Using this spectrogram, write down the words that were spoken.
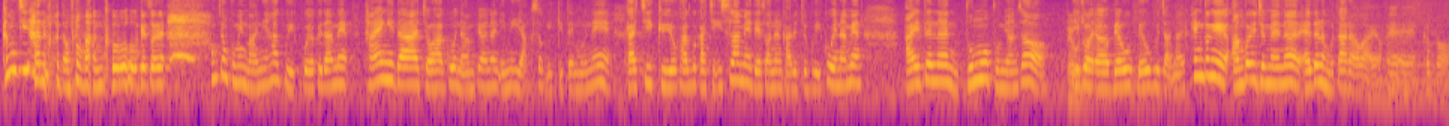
금지하는 거 너무 많고 그래서 엄청 고민 많이 하고 있고요. 그 다음에 다행이다 저하고 남편은 이미 약속 있기 때문에 같이 교육하고 같이 이슬람에 대해서는 가르치고 있고 왜냐면 아이들은 부모 보면서 배우죠. 이거 어, 배우 배우잖아요. 행동이 안 보여주면은 애들은 못 따라와요. 예, 예, 그거.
